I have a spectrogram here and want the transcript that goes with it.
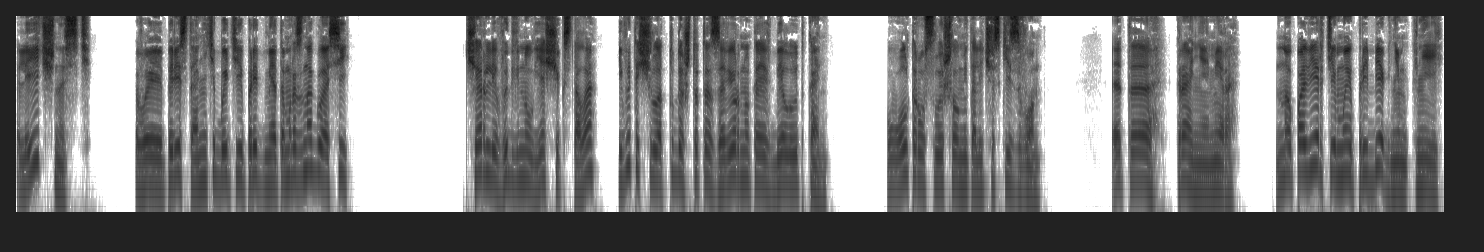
личность, вы перестанете быть и предметом разногласий. Чарли выдвинул ящик стола и вытащил оттуда что-то завернутое в белую ткань. Уолтер услышал металлический звон. «Это крайняя мера. Но поверьте, мы прибегнем к ней,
